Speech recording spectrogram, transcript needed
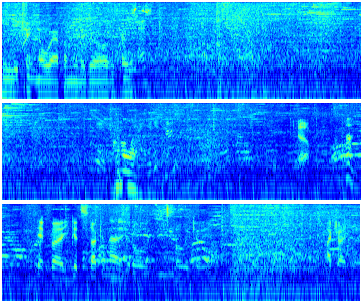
Literally nowhere for me to go because Yeah. if uh, you get stuck in that, it'll slowly kill you. I tried to.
